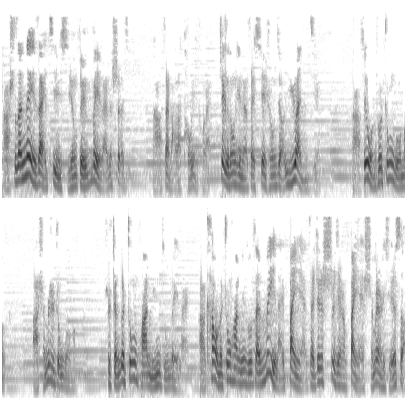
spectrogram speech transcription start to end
啊，是在内在进行对未来的设计，啊，再把它投影出来。这个东西呢，在现实中叫愿景，啊，所以我们说中国梦，啊，什么是中国梦？是整个中华民族未来。啊，看我们中华民族在未来扮演在这个世界上扮演什么样的角色，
